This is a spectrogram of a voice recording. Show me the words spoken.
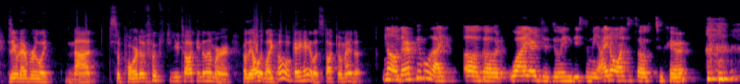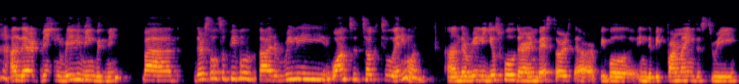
is anyone ever like not supportive of you talking to them, or are they always like, oh, okay, hey, let's talk to Amanda? No, there are people like, oh God, why are you doing this to me? I don't want to talk to her. and they're being really mean with me. But there's also people that really want to talk to anyone. And they're really useful. There are investors, there are people in the big pharma industry.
